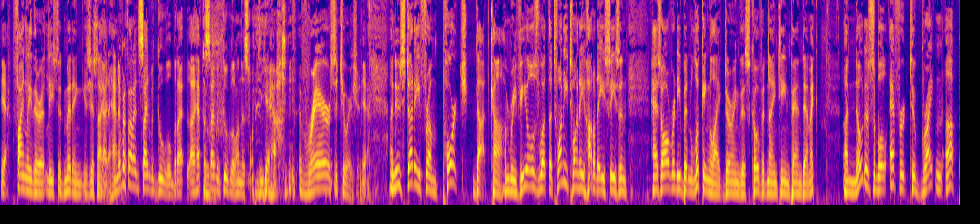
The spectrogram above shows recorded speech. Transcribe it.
Yeah. Finally, they're at least admitting it's just not going to I happen. never thought I'd side with Google, but I, I have to side with Google on this one. Yeah, rare situation. Yeah. A new study from Porch.com reveals what the 2020 holiday season has already been looking like during this COVID 19 pandemic. A noticeable effort to brighten up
